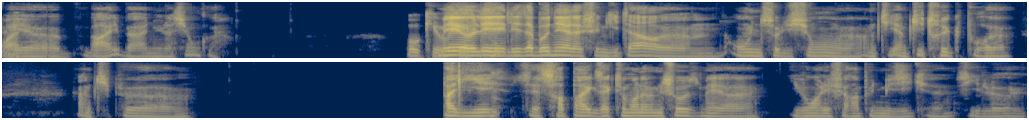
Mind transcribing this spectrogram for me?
Ouais. Et euh, pareil, bah annulation quoi. Ok, ok. Mais euh, les, abonnés à la chaîne guitare euh, ont une solution, un petit un petit truc pour un petit peu pallier. Ce sera pas exactement la même chose, mais ils vont aller faire un peu de musique s'ils le veulent.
